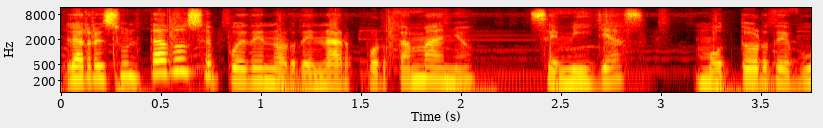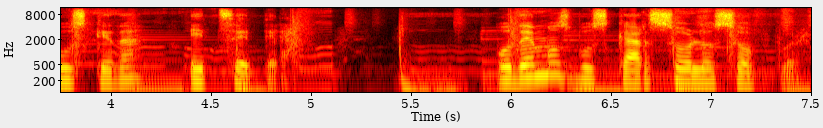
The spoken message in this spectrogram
Los resultados se pueden ordenar por tamaño, semillas, motor de búsqueda, etc. Podemos buscar solo software.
